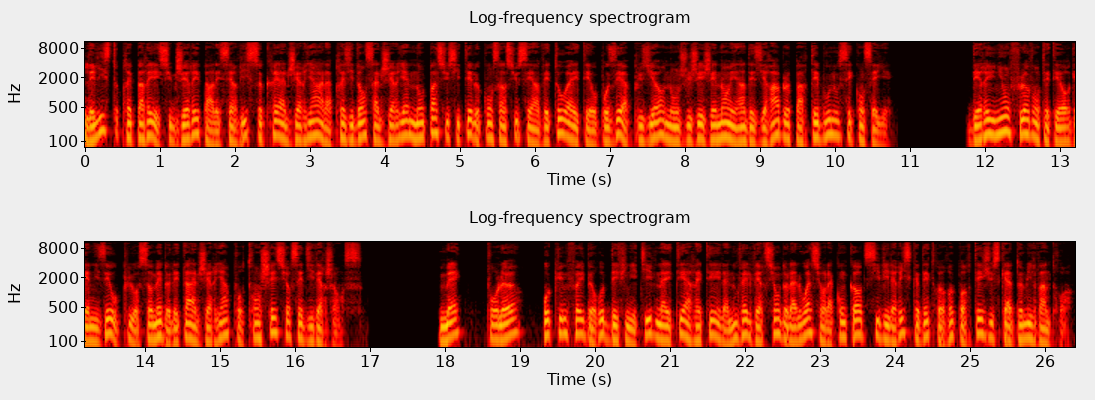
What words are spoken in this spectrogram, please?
Les listes préparées et suggérées par les services secrets algériens à la présidence algérienne n'ont pas suscité le consensus et un veto a été opposé à plusieurs noms jugés gênants et indésirables par Tebboune ou ses conseillers. Des réunions fleuves ont été organisées au plus haut sommet de l'État algérien pour trancher sur ces divergences. Mais, pour l'heure, aucune feuille de route définitive n'a été arrêtée et la nouvelle version de la loi sur la concorde civile risque d'être reportée jusqu'à 2023.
